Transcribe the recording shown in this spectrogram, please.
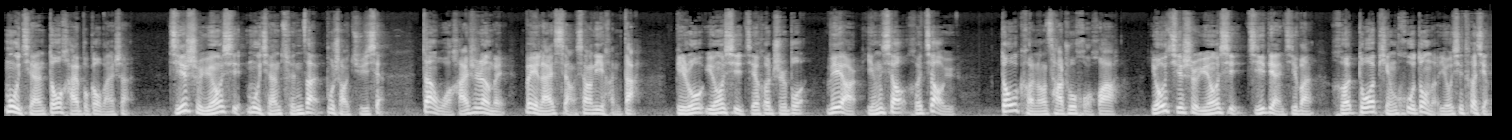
目前都还不够完善。即使云游戏目前存在不少局限，但我还是认为未来想象力很大。比如，云游戏结合直播、VR 营销和教育，都可能擦出火花。尤其是云游戏即点即玩和多屏互动的游戏特性，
